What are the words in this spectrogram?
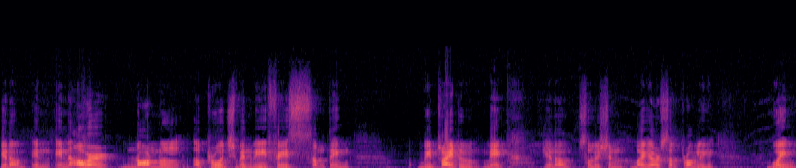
You know, in, in our normal approach, when we face something, we try to make you know solution by ourselves probably going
